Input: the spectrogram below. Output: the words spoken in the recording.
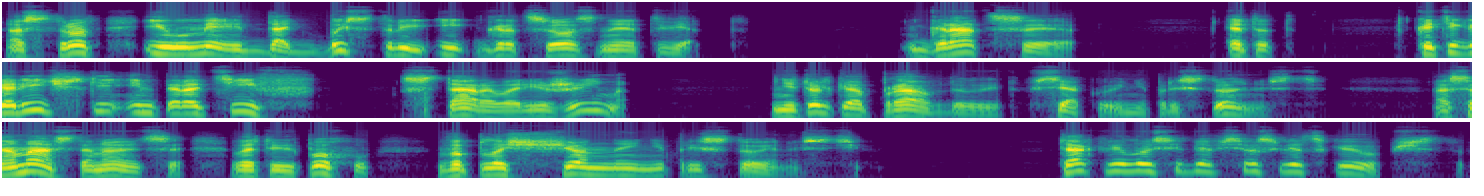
острот и умеет дать быстрый и грациозный ответ. Грация — этот категорический императив старого режима, не только оправдывает всякую непристойность, а сама становится в эту эпоху воплощенной непристойностью. Так вело себя все светское общество.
